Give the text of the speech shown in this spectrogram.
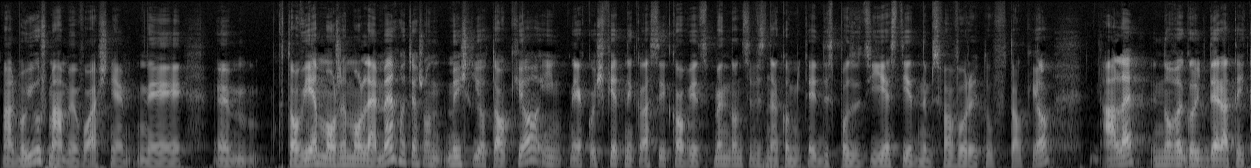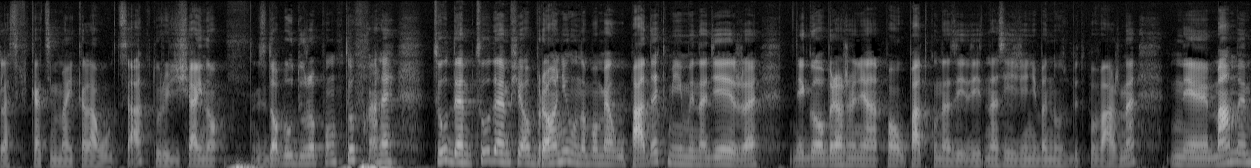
albo już mamy właśnie kto wie, może Molemę, chociaż on myśli o Tokio i jako świetny klasykowiec, będący w znakomitej dyspozycji, jest jednym z faworytów w Tokio, ale nowego lidera tej klasyfikacji Michaela Woodsa, który dzisiaj no, zdobył dużo punktów, ale cudem, cudem się obronił, no bo miał upadek. Miejmy nadzieję, że jego obrażenia po upadku na, zjeździe, na zjeździe nie będą zbyt poważne. E, mamy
